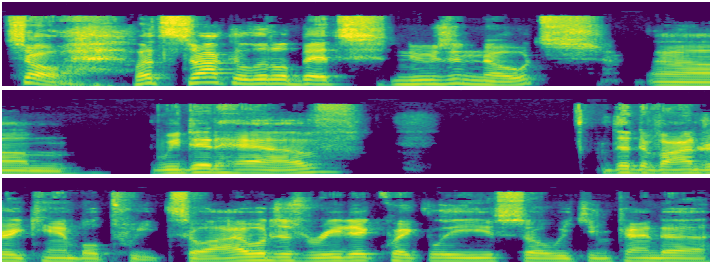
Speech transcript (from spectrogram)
So let's talk a little bit news and notes. Um, we did have the De'Vondre Campbell tweet. So I will just read it quickly so we can kind of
